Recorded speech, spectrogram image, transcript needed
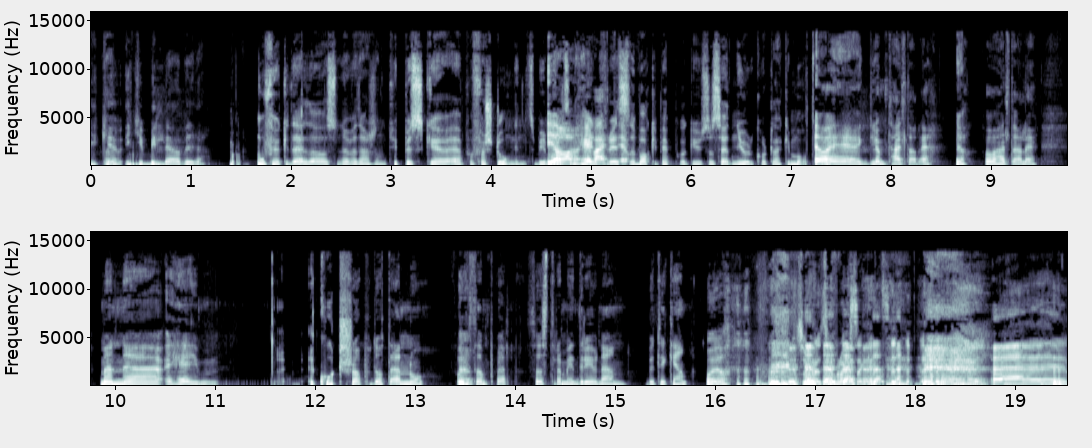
ikke, ikke bilde av dere. Hvorfor gjør ikke dere det, Synnøve? Det er sånn typisk På første ungen så blir man Ja, sånn vet, helfreds ja. bak i pepperkakehuset og ser den julekortet. Det er ikke måte på. Ja, jeg har glemt helt av det, Ja. for å være helt ærlig. Men uh, hei, kortshop.no, for Ja. eksempel. Søstera mi driver den butikken. Å ja. så, så flaks. Eh,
